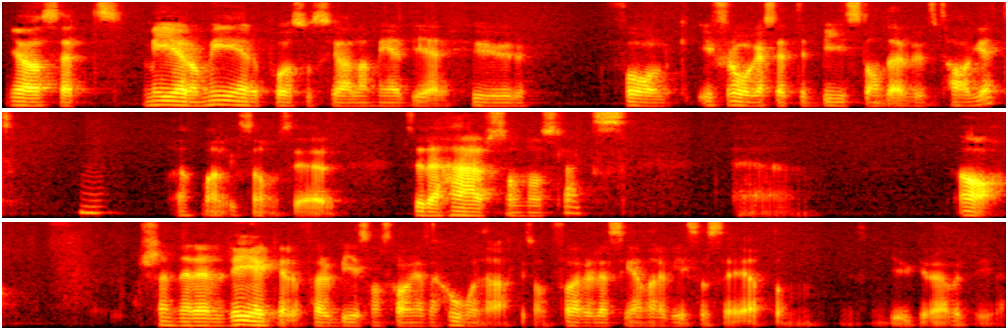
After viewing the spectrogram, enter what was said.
jag har sett mer och mer på sociala medier hur folk ifrågasätter bistånd överhuvudtaget. Mm. Att man liksom ser, ser det här som någon slags eh, ja, generell regel för biståndsorganisationer att liksom förr eller senare visa sig att de liksom ljuger och överdriver.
